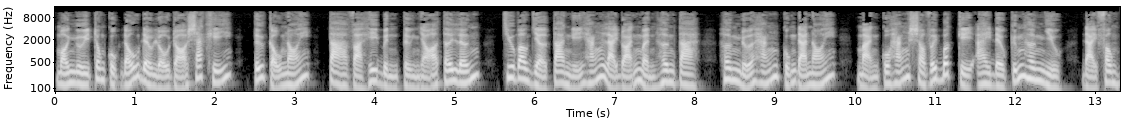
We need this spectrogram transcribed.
mọi người trong cuộc đấu đều lộ rõ sát khí. Tứ Cẩu nói, ta và Hy Bình từ nhỏ tới lớn, chưa bao giờ ta nghĩ hắn lại đoản mệnh hơn ta. Hơn nữa hắn cũng đã nói, mạng của hắn so với bất kỳ ai đều cứng hơn nhiều. Đại Phong,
